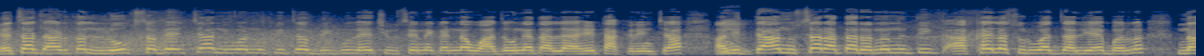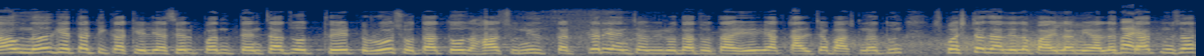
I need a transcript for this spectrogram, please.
याचाच अर्थ लोकसभेच्या निवडणुकीचं बिगुल हे शिवसेनेकडनं वाजवण्यात आलं आहे ठाकरेंच्या. आणि त्यानुसार आता रणनीती आखायला सुरुवात झाली आहे. बरं नाव न घेता टीका केली असेल पण त्यांचा जो थेट रोष होता तो हा सुनील तटकरे यांच्या विरोधात होता हे या कालच्या भाषणातून स्पष्ट झालेलं पाहायला मिळालं. त्यानुसार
